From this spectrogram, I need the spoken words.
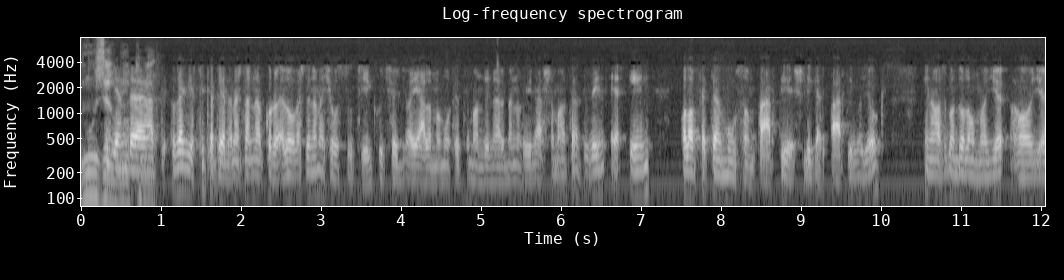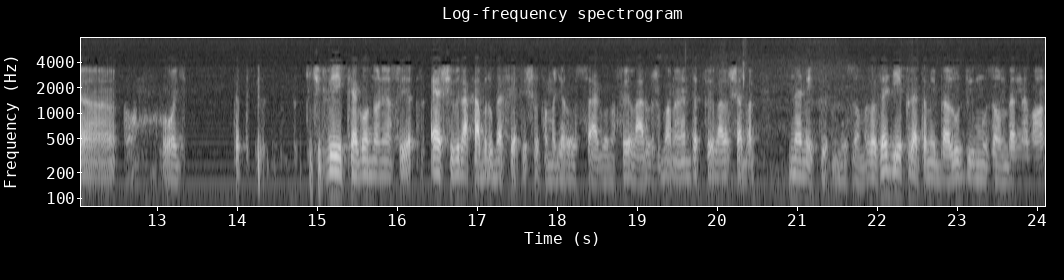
múzeumokra. Igen, de hát az egész cikket érdemes lenne akkor elolvasni, nem egy hosszú cikk, úgyhogy ajánlom a Moteti Mandinerben az írásomat. Tehát az én, én alapvetően múszompárti és ligetpárti vagyok. Én azt gondolom, hogy, hogy, hogy tehát kicsit végig kell gondolni azt, hogy az első világháború beszélt is volt a Magyarországon, a fővárosban, a nemzet fővárosában nem épült múzeum. Az az egy épület, amiben a Ludwig Múzeum benne van,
